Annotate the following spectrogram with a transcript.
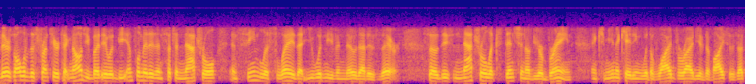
There's all of this frontier technology, but it would be implemented in such a natural and seamless way that you wouldn't even know that is there. So this natural extension of your brain and communicating with a wide variety of devices, that's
